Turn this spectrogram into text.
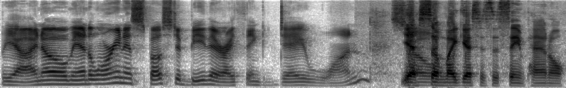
but yeah, I know Mandalorian is supposed to be there. I think day one. So, Yes, so my guess is the same panel.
